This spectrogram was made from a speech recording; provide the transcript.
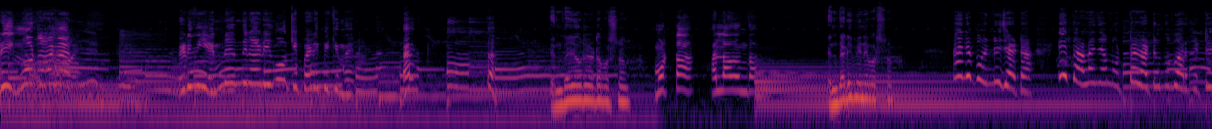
നീ ഇങ്ങോട്ട് എന്തിനാണ്? എടി, ഇറങ്ങാൻ. നീ എന്നെ എന്തിനാടി നോക്കി പഠിപ്പിക്കുന്നത്? എന്താ ജോലിയുടെ പ്രശ്നം? മുട്ട അല്ലാതെന്താ? എന്താടി പിന്നെ പ്രശ്നം? എന്റെ പൊന്നു ചേട്ടാ ഈ തള ഞാൻ മുട്ട കട്ടെന്ന് പറഞ്ഞിട്ട്.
